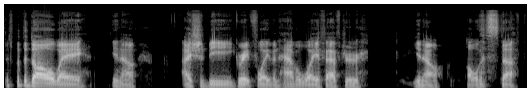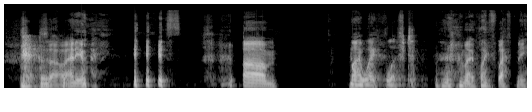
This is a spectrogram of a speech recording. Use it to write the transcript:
let's put the doll away. You know, I should be grateful I even have a wife after, you know, all this stuff. So anyway, um, My wife left. my wife left me,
